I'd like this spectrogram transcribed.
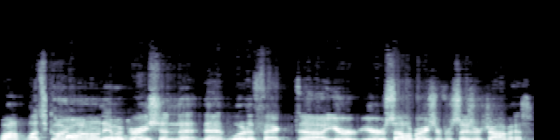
Well, what's going on on immigration that, that would affect uh, your, your celebration for Cesar Chavez?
